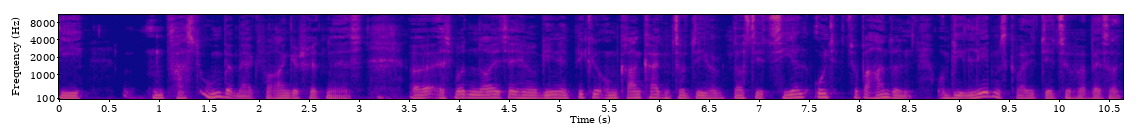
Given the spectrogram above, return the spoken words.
die fast unbemerkt vorangeschritten ist. Äh, es wurden neue Technologien entwickelt, um Krankheiten zu diagnostizieren und zu behandeln, um die Lebensqualität zu verbessern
